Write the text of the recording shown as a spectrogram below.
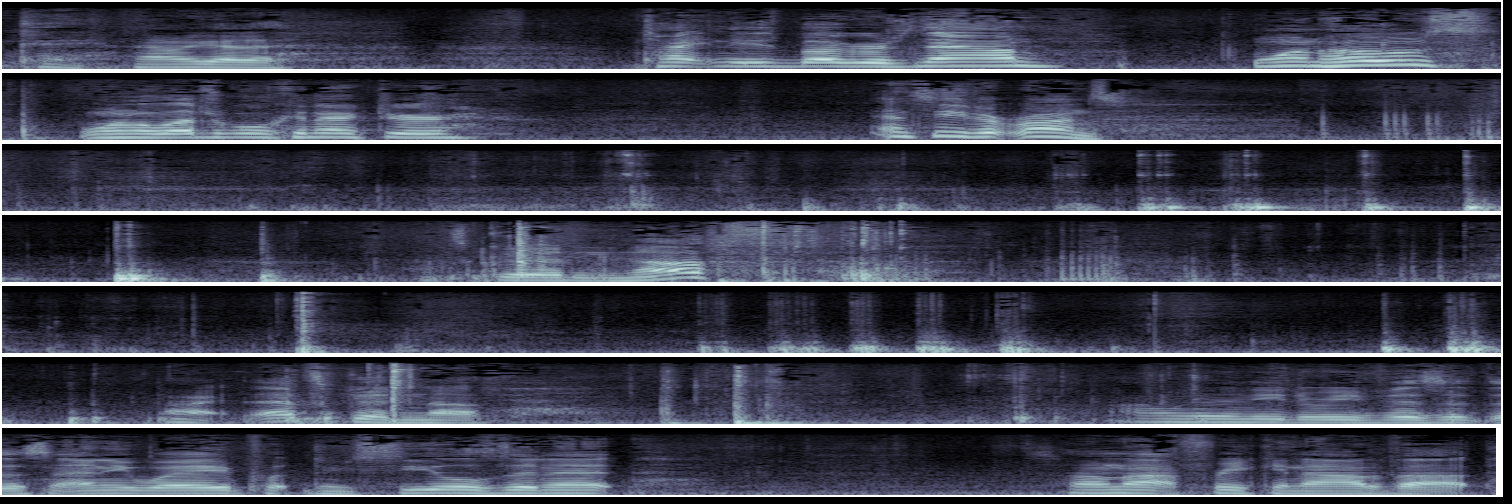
Okay, now we gotta tighten these buggers down. One hose, one electrical connector, and see if it runs. That's good enough. Alright, that's good enough. I'm going to need to revisit this anyway, put new seals in it. So I'm not freaking out about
